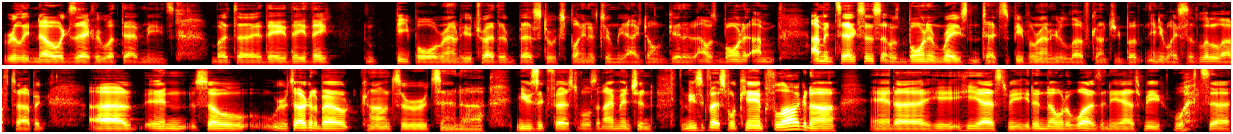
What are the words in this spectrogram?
really know exactly what that means. But uh, they, they, they people around here try their best to explain it to me. I don't get it. I was born. I'm I'm in Texas. I was born and raised in Texas. People around here love country. But anyways, it's a little off topic. Uh, and so we were talking about concerts and uh, music festivals, and I mentioned the music festival Camp Flog and uh, he he asked me. He didn't know what it was, and he asked me what's uh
